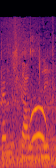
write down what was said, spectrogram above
Конечно, стал клетки.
